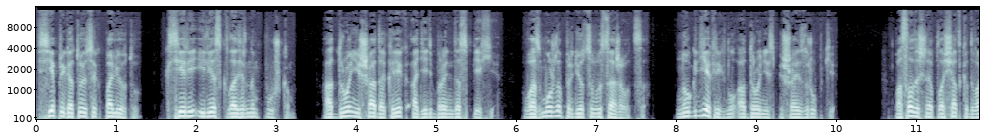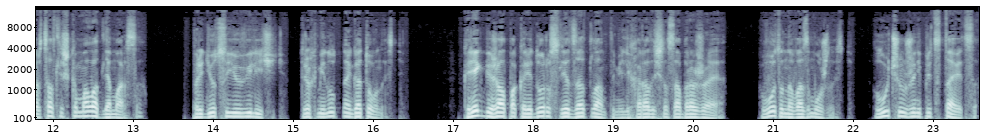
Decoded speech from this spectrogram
Все приготовятся к полету. К серии и лес к лазерным пушкам. А дрони Шада Крек одеть бронедоспехи. Возможно, придется высаживаться. «Но где?» — крикнул Адрони, спеша из рубки. Посадочная площадка дворца слишком мала для Марса. Придется ее увеличить. Трехминутная готовность. Крек бежал по коридору вслед за атлантами, лихорадочно соображая. Вот она возможность. Лучше уже не представиться.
